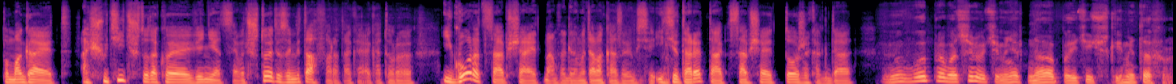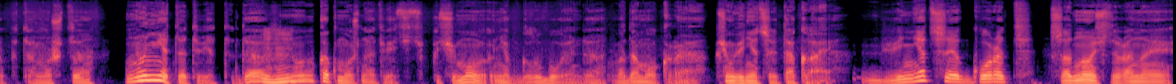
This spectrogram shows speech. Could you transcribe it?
помогает ощутить, что такое Венеция. Вот что это за метафора такая, которую и город сообщает нам, когда мы там оказываемся, и Тинторетто сообщает тоже, когда... Ну, вы провоцируете меня на поэтические метафоры, потому что ну, нет ответа, да. Угу. Ну, как можно ответить? Почему небо голубое, да, вода мокрая? Почему Венеция такая? Венеция – город, с одной стороны,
